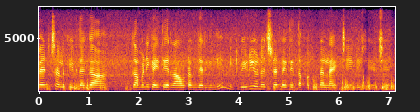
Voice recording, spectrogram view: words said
పెన్షన్లకు ఈ విధంగా గమనిక అయితే రావటం జరిగింది. మీకు వీడియో నచ్చినట్లయితే తప్పకుండా లైక్ చేయండి షేర్ చేయండి.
